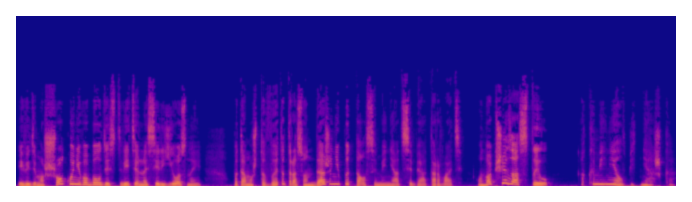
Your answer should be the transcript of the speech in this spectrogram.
И, видимо, шок у него был действительно серьезный, потому что в этот раз он даже не пытался меня от себя оторвать. Он вообще застыл. Окаменел, бедняжка.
